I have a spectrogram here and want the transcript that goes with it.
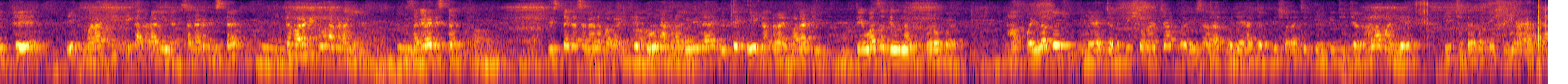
इथे एक मराठी एक आकडा लिहिलाय. सगळ्यांना दिसतंय? इथे मराठी दोन आकडा लिहिलाय. सगळ्यांना दिसतंय? दिसतंय का सगळ्यांना बघा. इथे दोन आकडा लिहिलेला आहे इथे एक आकडा आहे मराठी. तेव्हाचा देवनागरी बरोबर. हा पहिला जो या जगदीश्वराच्या परिसरात म्हणजे ह्या जगदीश्वराची कीर्ती जी जगाला मान्य आहे ती छत्रपती शिवरायांच्या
